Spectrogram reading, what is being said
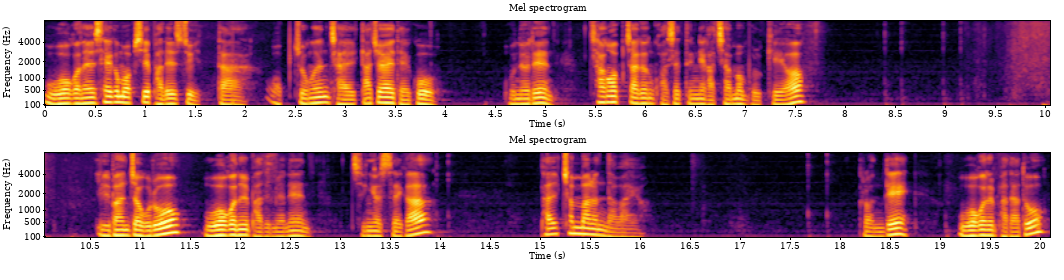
5억 원을 세금 없이 받을 수 있다. 업종은 잘 따져야 되고 오늘은 창업 자금 과세 특례 같이 한번 볼게요. 일반적으로 5억 원을 받으면은 증여세가 8천만 원 나와요. 그런데 5억 원을 받아도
